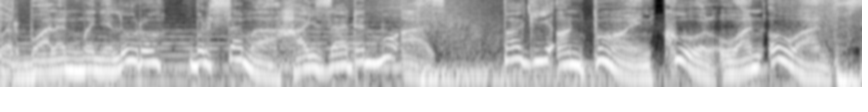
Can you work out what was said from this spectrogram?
Perbualan menyeluruh bersama Haiza dan Muaz. Pagi on point, cool 101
